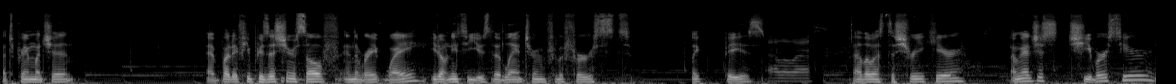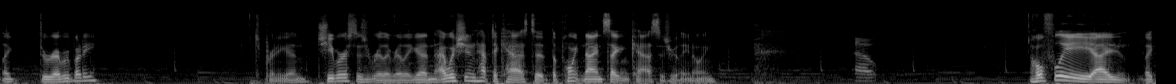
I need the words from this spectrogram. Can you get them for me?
That's pretty much it. Uh, but if you position yourself in the right way, you don't need to use the Lantern for the first, like, phase. LOS. LOS to Shriek here. I'm gonna just Chi Burst here, like, through everybody. Pretty good. Chi Burst is really, really good. I wish you didn't have to cast it. The 0.9 second cast is really annoying. Oh. Hopefully I, like,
